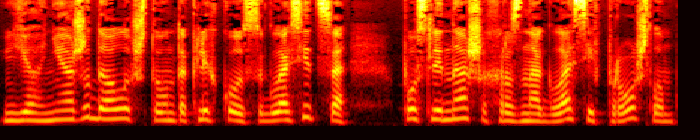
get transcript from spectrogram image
Я не ожидала, что он так легко согласится после наших разногласий в прошлом.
